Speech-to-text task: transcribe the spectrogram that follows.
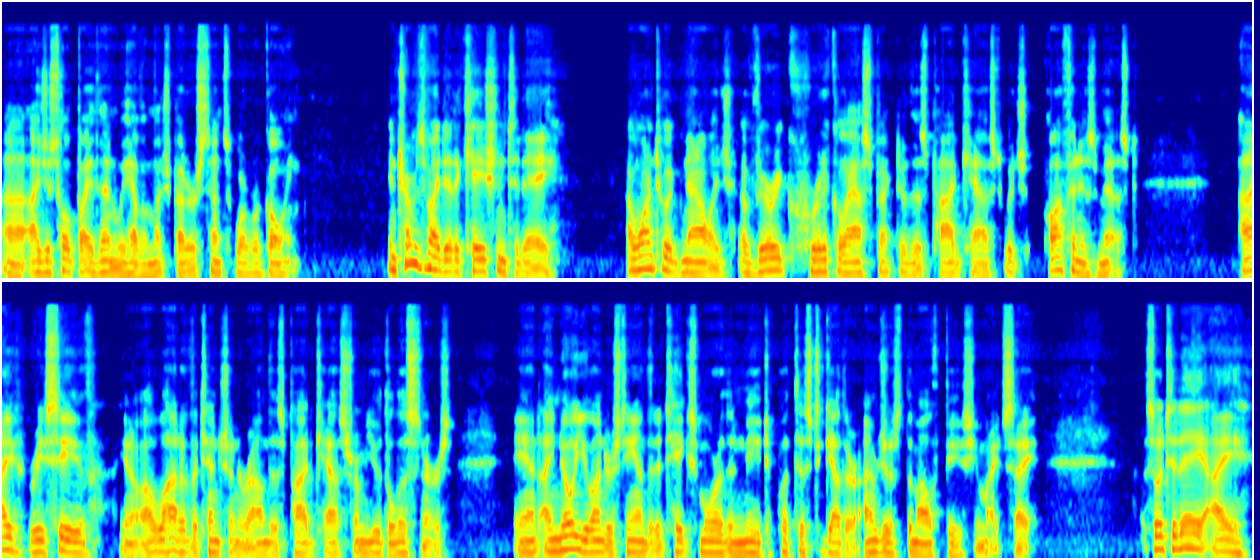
Uh, I just hope by then we have a much better sense where we're going. In terms of my dedication today, I want to acknowledge a very critical aspect of this podcast, which often is missed. I receive, you know, a lot of attention around this podcast from you, the listeners. And I know you understand that it takes more than me to put this together. I'm just the mouthpiece, you might say. So today I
